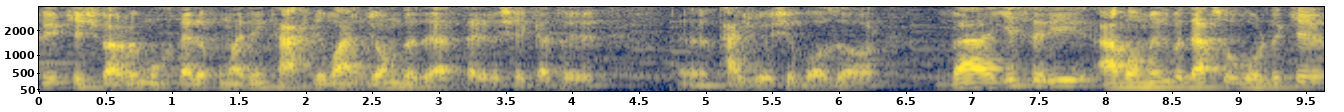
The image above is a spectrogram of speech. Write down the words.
توی کشورهای مختلف اومده این تحقیق رو انجام داده از طریق شرکت های پژوهش بازار. و یه سری عوامل به دست آورده که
